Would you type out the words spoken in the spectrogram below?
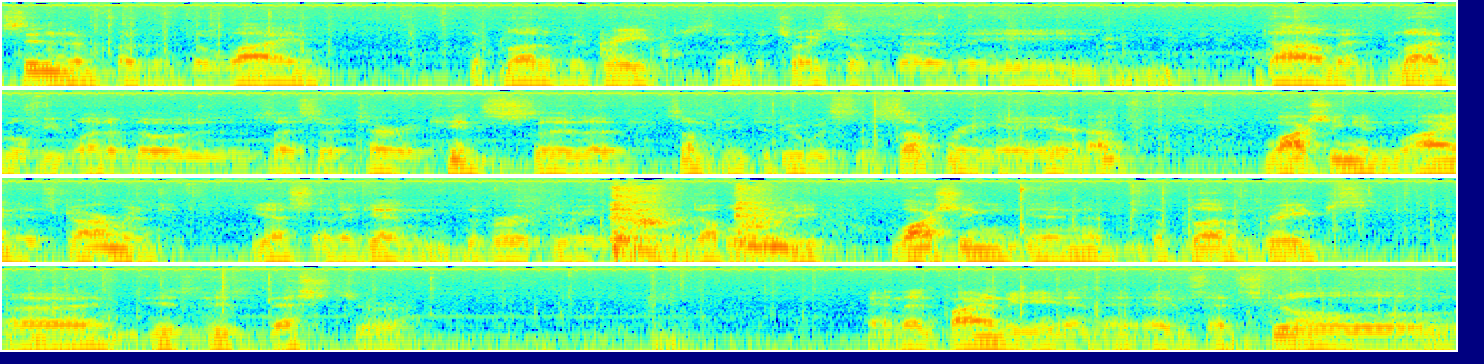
synonym for the, the wine, the blood of the grapes, and the choice of the, the dam as blood will be one of those esoteric hints, uh, something to do with suffering here, huh? Washing in wine his garment, yes, and again, the verb doing double duty, washing in the blood of grapes, uh, his, his vesture. And then finally, and, and, and- still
